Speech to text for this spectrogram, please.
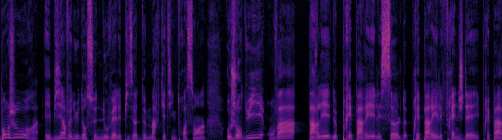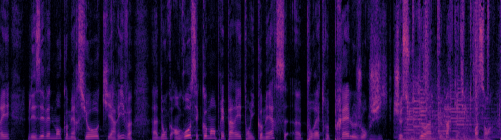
Bonjour et bienvenue dans ce nouvel épisode de Marketing 301. Aujourd'hui, on va parler de préparer les soldes, préparer les French Day, préparer les événements commerciaux qui arrivent. Euh, donc en gros, c'est comment préparer ton e-commerce euh, pour être prêt le jour J. Je suis Johan de Marketing 301.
